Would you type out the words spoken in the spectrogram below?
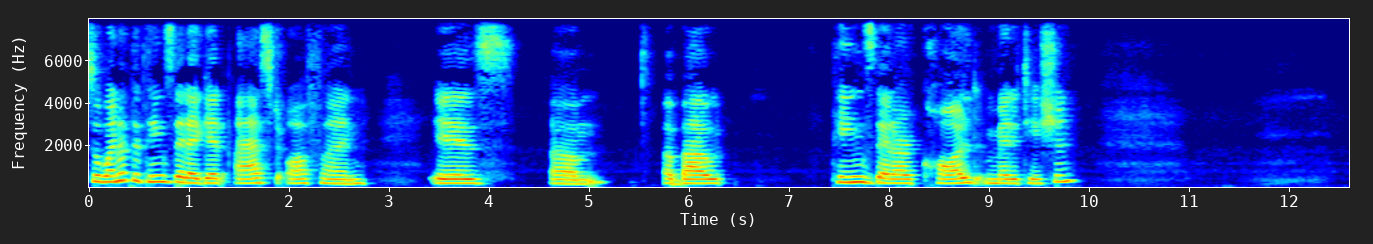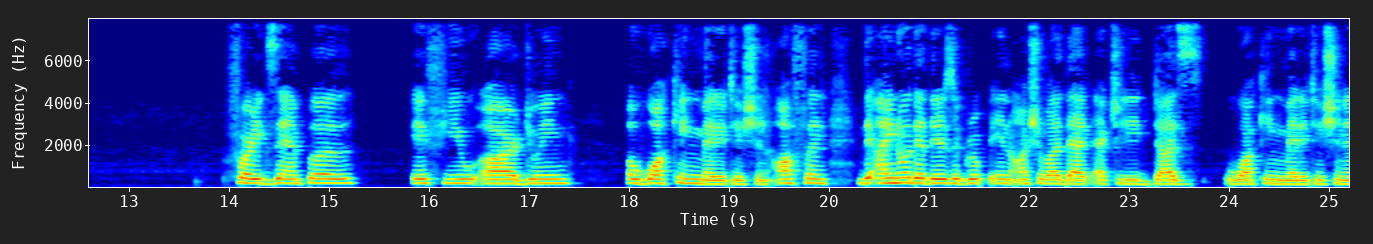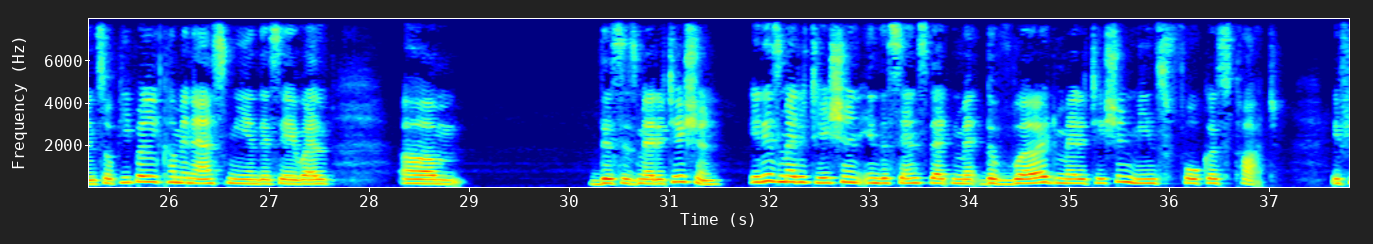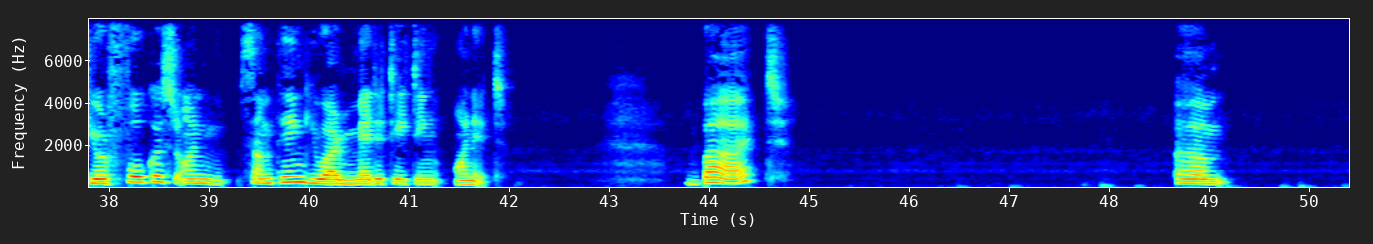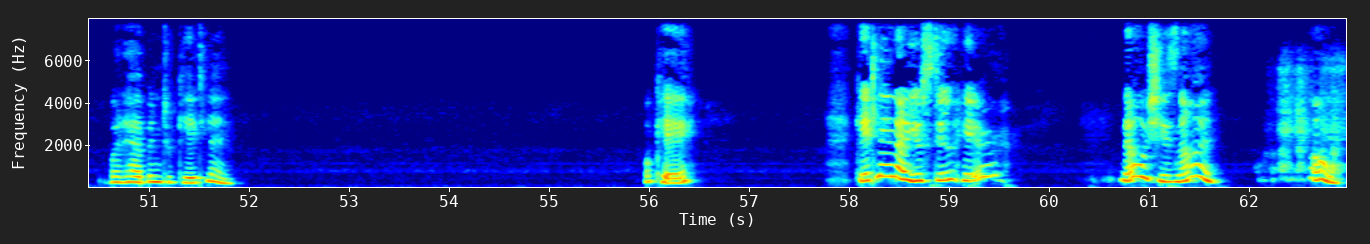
So, one of the things that I get asked often is um, about things that are called meditation. For example, if you are doing a walking meditation, often the, I know that there's a group in Oshawa that actually does walking meditation, and so people come and ask me and they say, Well, um, this is meditation. It is meditation in the sense that me- the word meditation means focused thought. If you're focused on something, you are meditating on it. But um, what happened to Caitlin? Okay. Caitlin, are you still here? No, she's not. Oh,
